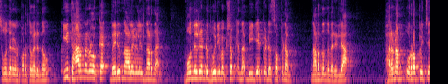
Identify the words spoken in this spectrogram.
സൂചനകൾ പുറത്തു വരുന്നു ഈ ധാരണകളൊക്കെ വരുന്ന ആളുകളിൽ നടന്നാൽ മൂന്നിൽ രണ്ട് ഭൂരിപക്ഷം എന്ന ബി ജെ പിയുടെ സ്വപ്നം നടന്നെന്ന് വരില്ല. ഭരണം ഉറപ്പിച്ച്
